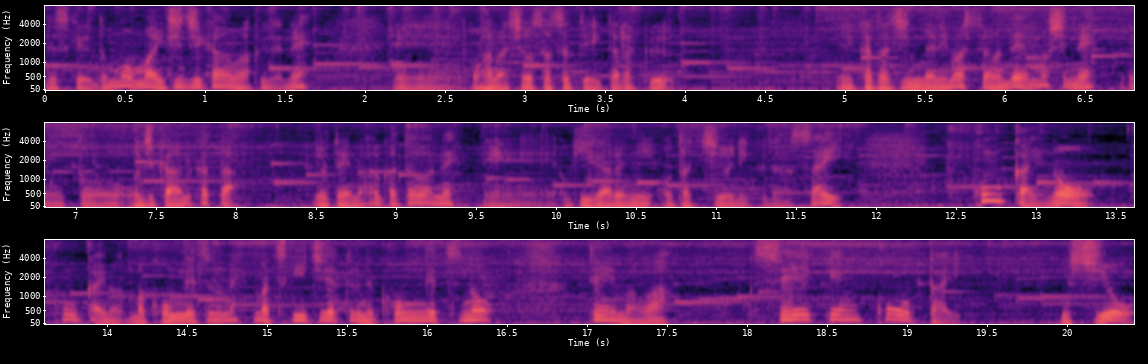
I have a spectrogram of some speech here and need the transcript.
ですけれども、まあ1時間枠でね、えー、お話をさせていただく、え、形になりましたので、もしね、えっ、ー、と、お時間ある方、予定のある方はね、えー、お気軽にお立ち寄りください。今回の、今回の、まあ、今月のね、まあ、月1やってるんで、今月のテーマは、政権交代にしよう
